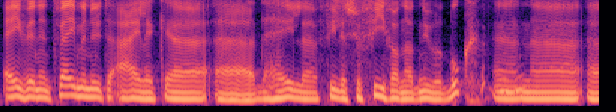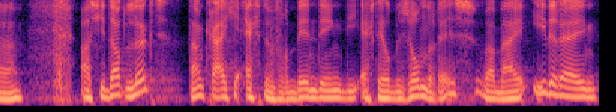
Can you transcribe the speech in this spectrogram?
even in twee minuten eigenlijk uh, uh, de hele filosofie van dat nieuwe boek. Mm-hmm. En als je dat lukt, dan krijg je echt een verbinding die echt heel bijzonder is. Waarbij iedereen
